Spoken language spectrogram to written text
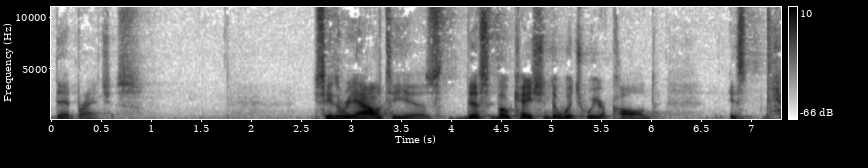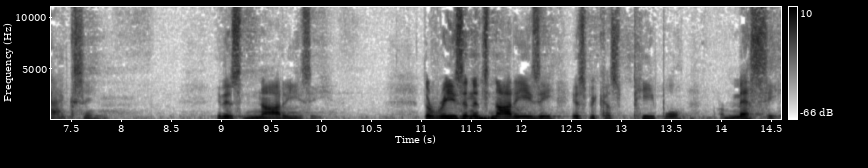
dead branches. You see, the reality is this vocation to which we are called is taxing it is not easy. The reason it's not easy is because people are messy.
